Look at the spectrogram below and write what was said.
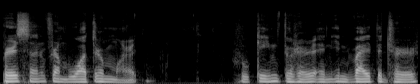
person from Watermark who came to her and invited her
